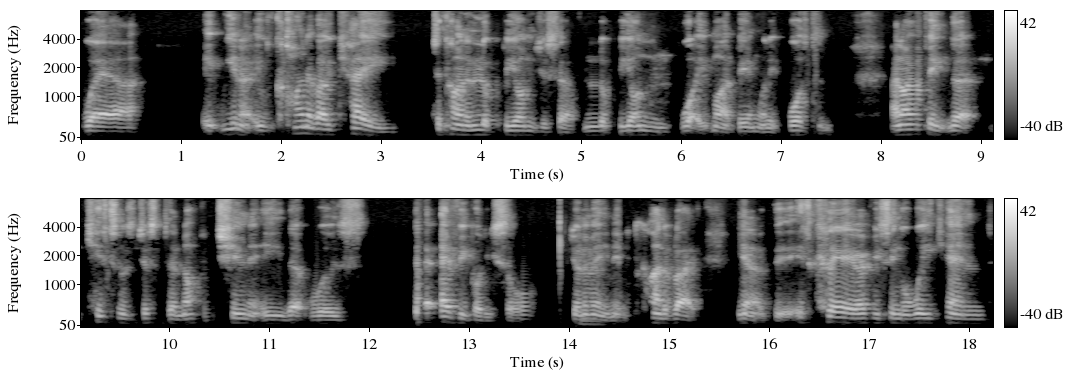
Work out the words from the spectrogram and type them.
where it you know it was kind of okay to kind of look beyond yourself, look beyond what it might be and what it wasn't. And I think that Kiss was just an opportunity that was that everybody saw. Do you know what I mean? It's kind of like, you know, it's clear every single weekend,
